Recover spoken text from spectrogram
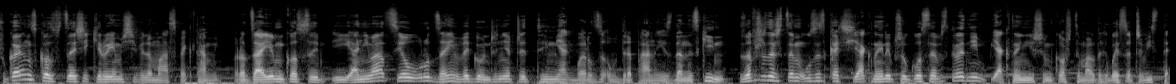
Szukając kos w CS kierujemy się wieloma aspektami. Rodzajem kosy i animacją, rodzajem wykończenia czy tym jak bardzo obdrapany jest dany skin. Zawsze też chcemy uzyskać jak najlepszą kosę względnie jak najniższym kosztem, ale to chyba jest oczywiste.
